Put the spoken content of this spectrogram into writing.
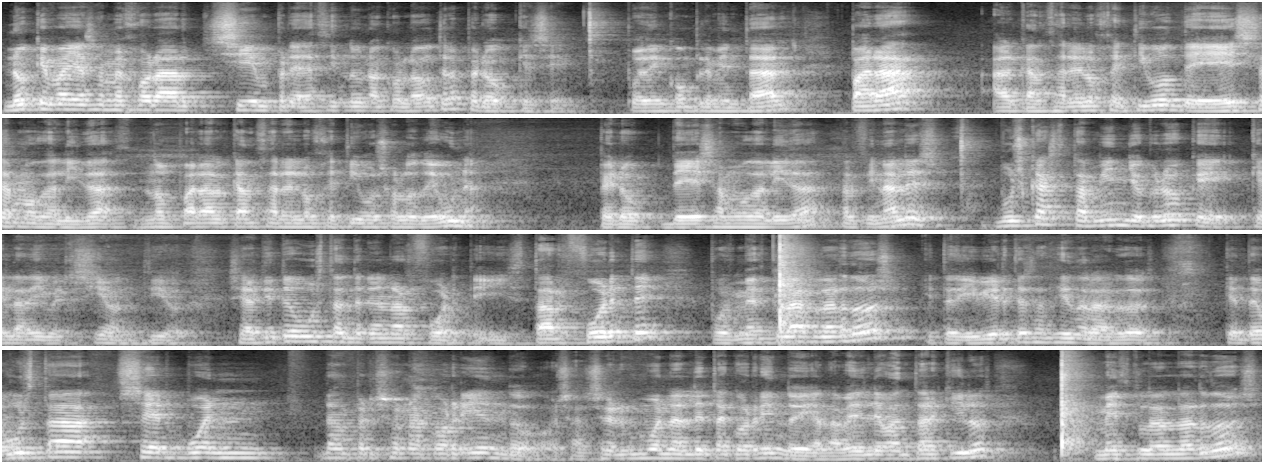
No que vayas a mejorar siempre haciendo una con la otra, pero que se pueden complementar para alcanzar el objetivo de esa modalidad, no para alcanzar el objetivo solo de una pero de esa modalidad. Al final es, buscas también yo creo que, que la diversión, tío. Si a ti te gusta entrenar fuerte y estar fuerte, pues mezclas las dos y te diviertes haciendo las dos. Que te gusta ser buena persona corriendo, o sea, ser un buen atleta corriendo y a la vez levantar kilos, mezclas las dos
